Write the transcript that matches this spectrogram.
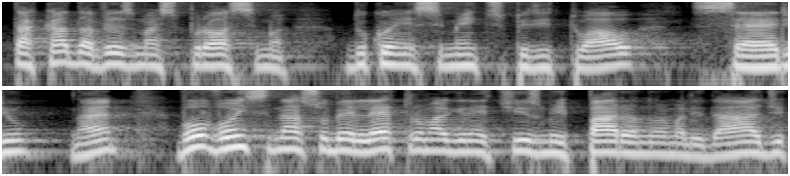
está cada vez mais próxima do conhecimento espiritual sério. Né? Vou, vou ensinar sobre eletromagnetismo e paranormalidade.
